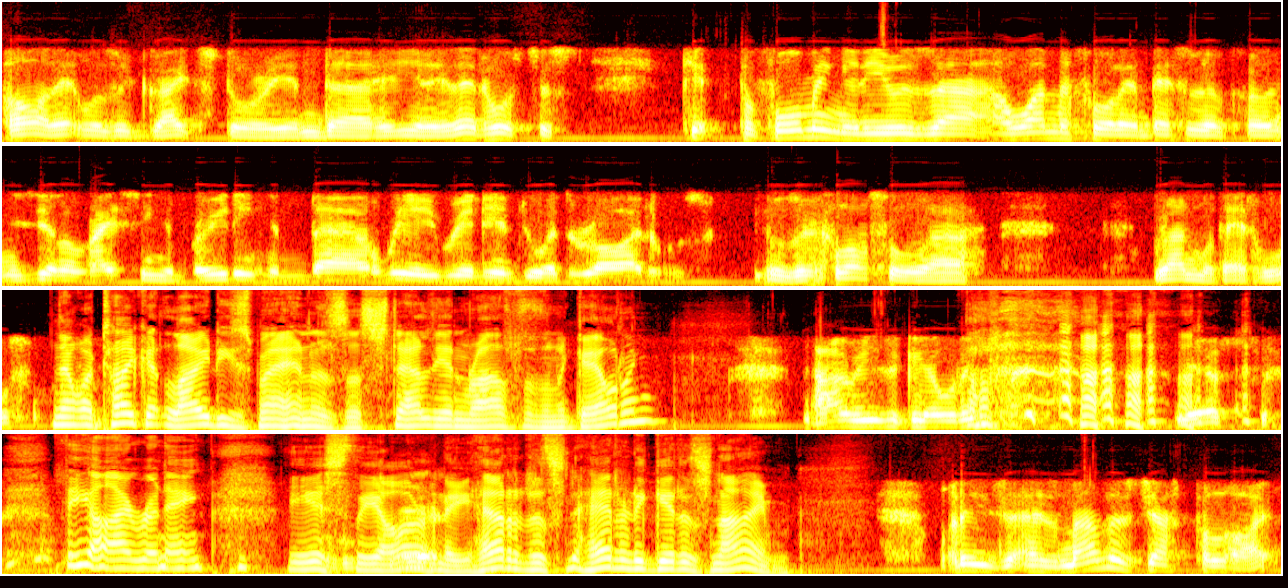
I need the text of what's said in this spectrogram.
Oh, that was a great story, and uh, yeah, that horse just kept performing, and he was uh, a wonderful ambassador for New Zealand racing and breeding, and uh, we really enjoyed the ride. It was it was a colossal uh, run with that horse. Now I take it, ladies' man is a stallion rather than a gelding. No, he's a gelding. yes. The irony. Yes, the irony. How did his, how did he get his name? Well, his his mother's just polite,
